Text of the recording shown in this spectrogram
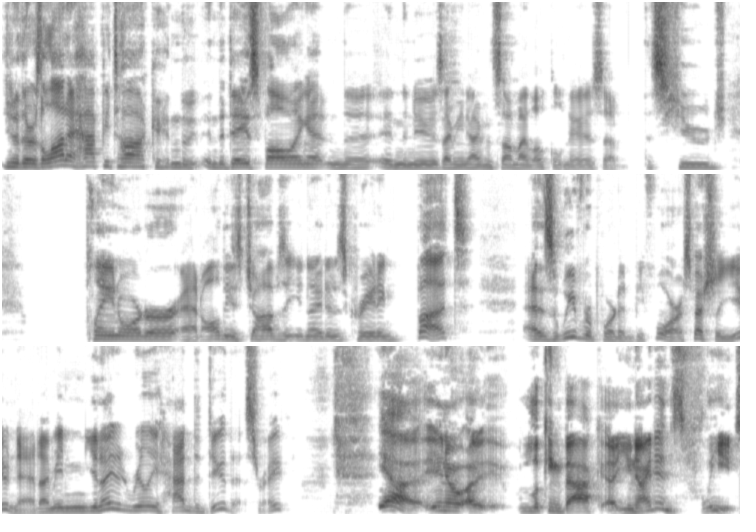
you know there was a lot of happy talk in the in the days following it in the in the news. I mean, I even saw my local news uh, this huge plane order and all these jobs that United is creating. But as we've reported before, especially you, Ned, I mean, United really had to do this, right? Yeah, you know, uh, looking back, uh, United's fleet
